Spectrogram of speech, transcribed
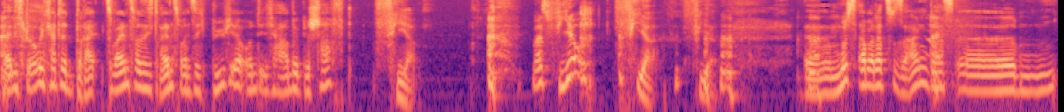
Weil ich glaube, ich hatte drei, 22, 23 Bücher und ich habe geschafft vier. Was, vier? Vier. Vier. äh, muss aber dazu sagen, dass ähm,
